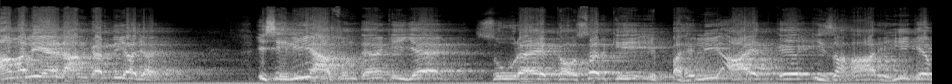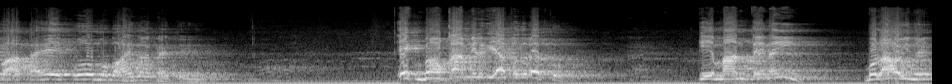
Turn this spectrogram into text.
अमली ऐलान कर दिया जाए। इसीलिए आप सुनते हैं कि ये सूरह कौसर की पहली आयत के इजहार ही के वाक़े को मुबाहिदा कहते हैं। एक मौका मिल गया कुदरत को कि मानते नहीं, बुलाओ इन्हें।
